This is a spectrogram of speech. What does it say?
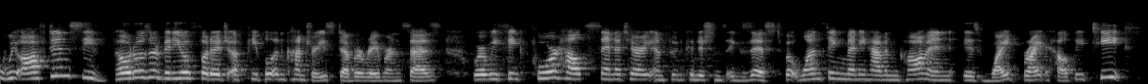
we often see photos or video footage of people in countries, Deborah Raybern says, where we think poor health, sanitary, and food conditions exist. But one thing many have in common is white, bright, healthy teeth.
